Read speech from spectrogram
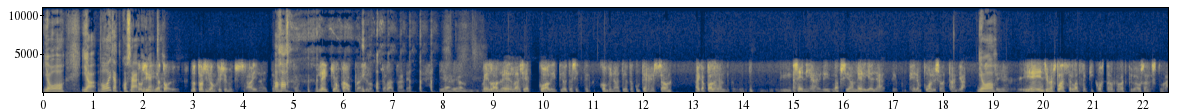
Joo, ja voitatko sä no tosi, yleensä? Ja to, no tosi on kysymyksessä aina, että, Aha. että leikki on kaukana silloin, kun pelataan. Ja, ja, ja meillä on erilaisia koalitioita sitten, kombinaatioita, kun perheessä on aika paljon jäseniä, eli lapsia on neljä ja heidän puolisoitaan. Ja Joo, ensimmäiset lastenlapsetkin kohtautuvat kyllä osallistua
